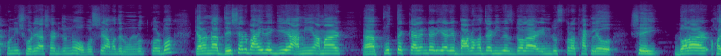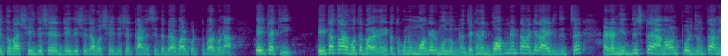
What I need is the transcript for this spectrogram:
এখনই সরে আসার জন্য অবশ্যই আমাদের অনুরোধ করব, কেননা দেশের বাইরে গিয়ে আমি আমার প্রত্যেক ক্যালেন্ডার ইয়ারে বারো হাজার ইউএস ডলার ইনভেস্ট করা থাকলেও সেই ডলার হয়তো বা সেই দেশের, যেই দেশে যাব সেই দেশের কারেন্সিতে ব্যবহার করতে পারব না। এইটা কি? এইটা তো আর হতে পারে না। এটা তো কোনো মগের মূল্য না। যেখানে গভর্নমেন্ট আমাকে রাইটস দিচ্ছে, একটা নির্দিষ্ট অ্যামাউন্ট পর্যন্ত আমি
